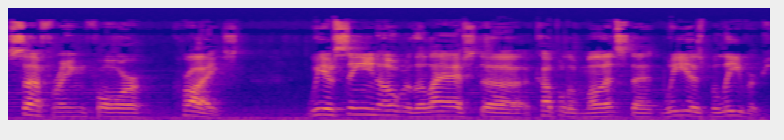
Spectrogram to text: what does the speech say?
suffering for Christ. We have seen over the last uh, couple of months that we as believers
